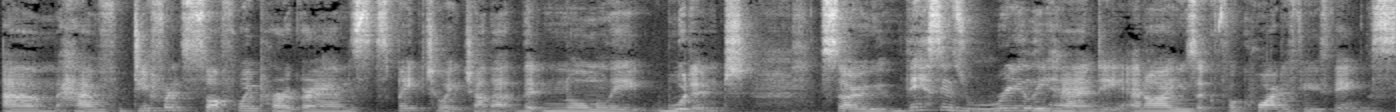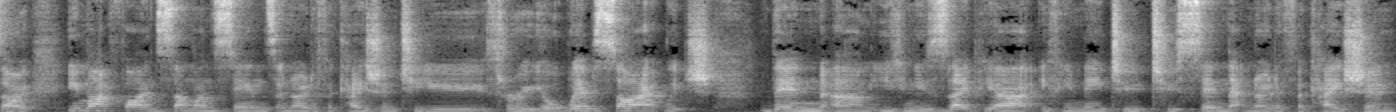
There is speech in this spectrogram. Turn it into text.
um, have different software programs speak to each other that normally wouldn't. So this is really handy and I use it for quite a few things. So you might find someone sends a notification to you through your website, which then um, you can use Zapier if you need to to send that notification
